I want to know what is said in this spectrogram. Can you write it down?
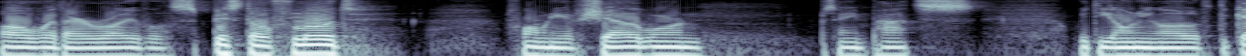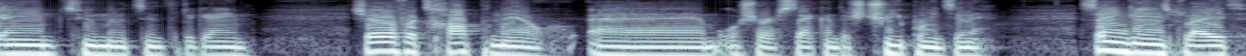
over their rivals. Bistow Flood, formerly of Shelbourne, St Pat's, with the only goal of the game, two minutes into the game. Sheriff are top now, um, Usher are second, there's three points in it. Same games played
